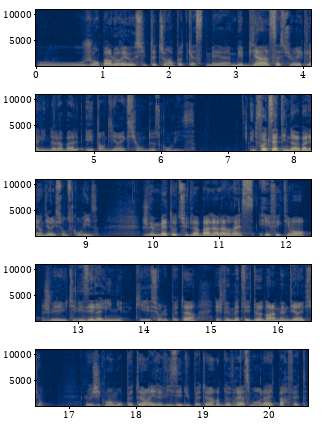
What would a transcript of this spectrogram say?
ou, ou j'en parlerai aussi peut-être sur un podcast. Mais, mais bien s'assurer que la ligne de la balle est en direction de ce qu'on vise. Une fois que cette ligne de la balle est en direction de ce qu'on vise, je vais me mettre au-dessus de la balle à l'adresse et effectivement, je vais utiliser la ligne qui est sur le putter et je vais mettre les deux dans la même direction. Logiquement, mon putter et la visée du putter devraient à ce moment-là être parfaites.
